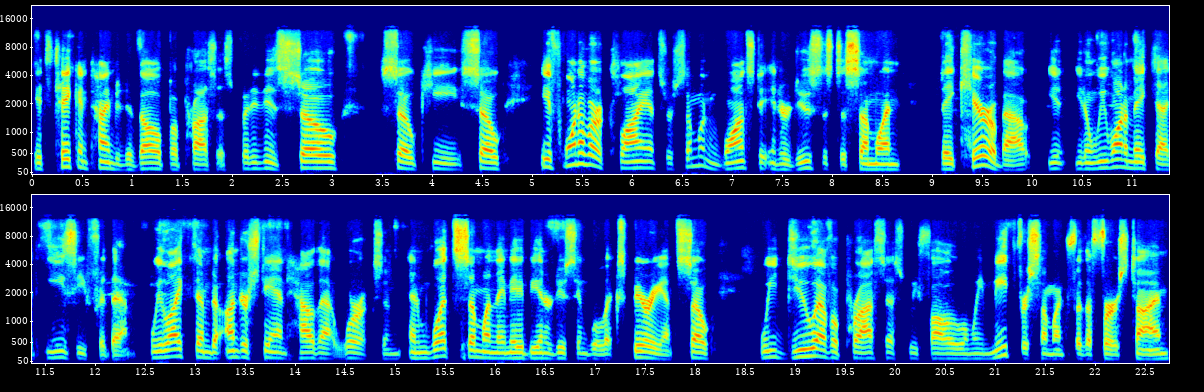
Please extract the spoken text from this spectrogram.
it's taken time to develop a process, but it is so, so key. So if one of our clients or someone wants to introduce us to someone, they care about, you, you know, we want to make that easy for them. We like them to understand how that works and, and what someone they may be introducing will experience. So we do have a process we follow when we meet for someone for the first time.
